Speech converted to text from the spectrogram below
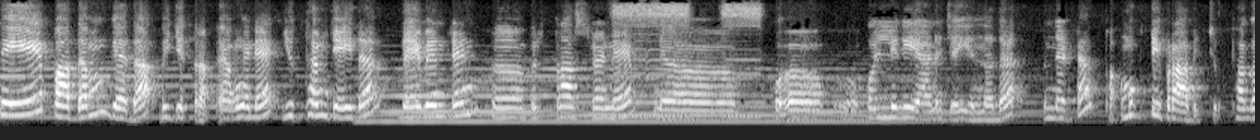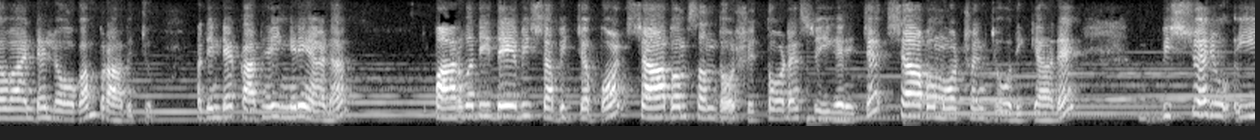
തേ പദം ഗത വിചിത്രം. അങ്ങനെ യുദ്ധം ചെയ്ത് ദേവേന്ദ്രൻ വൃത്രാസുരനെ കൊല്ലുകയാണ് ചെയ്യുന്നത്. എന്നിട്ട് മുക്തി പ്രാപിച്ചു. ഭഗവാന്റെ ലോകം പ്രാപിച്ചു. അതിന്റെ കഥ ഇങ്ങനെയാണ്. പാർവതി ദേവി ശപിച്ചപ്പോൾ ശാപം സന്തോഷത്തോടെ സ്വീകരിച്ച് ശാപമോക്ഷം ചോദിക്കാതെ വിശ്വരൂ ഈ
